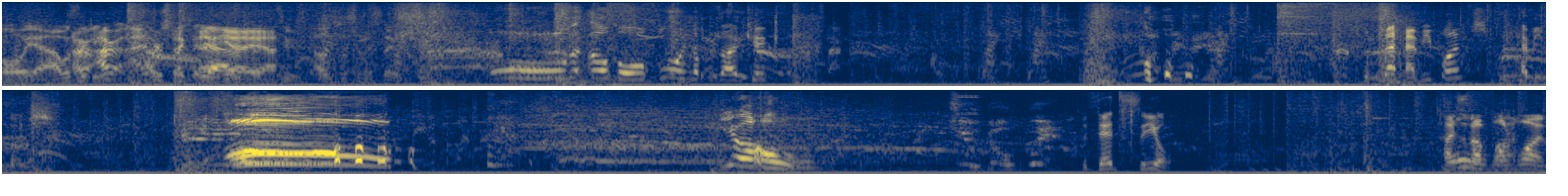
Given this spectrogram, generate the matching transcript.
Oh yeah, I was I- thinking. I- I respect that. Yeah, I Yeah, respect it too. I was just gonna say. Oh, the elbow blowing up the dive kick. Was that heavy punch? Heavy punch. Oh! Yo! The dead seal. Ties it Oh up my. 1-1.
